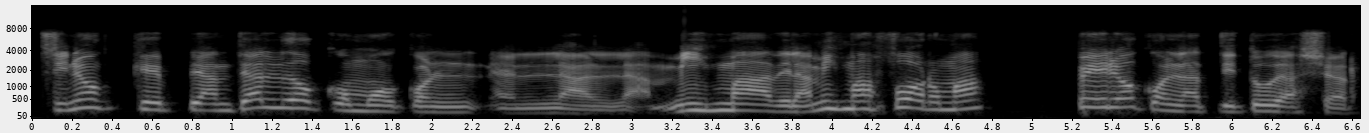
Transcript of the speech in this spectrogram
sino que plantearlo como con la, misma, de la misma forma, pero con la actitud de ayer.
